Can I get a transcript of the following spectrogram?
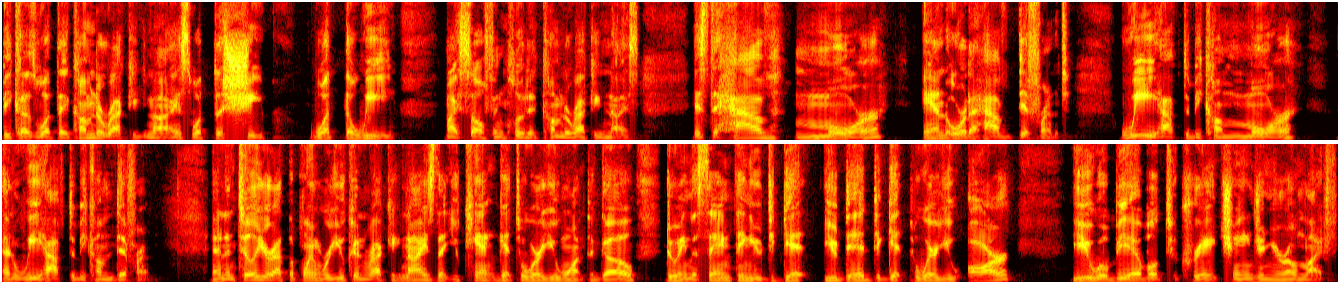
because what they come to recognize, what the sheep, what the we, myself included, come to recognize is to have more and or to have different. We have to become more and we have to become different. And until you're at the point where you can recognize that you can't get to where you want to go doing the same thing you get you did to get to where you are, you will be able to create change in your own life.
